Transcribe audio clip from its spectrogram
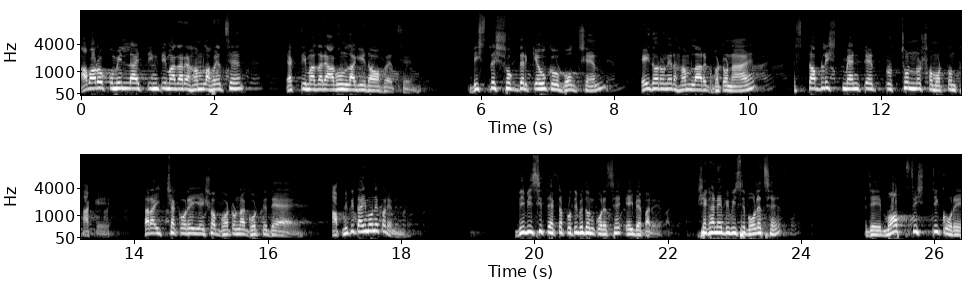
আবারও কুমিল্লায় তিনটি মাজারে হামলা হয়েছে, একটি মাজারে আগুন লাগিয়ে দেওয়া হয়েছে। বিশ্লেষকদের কেউ কেউ বলছেন, এই ধরনের হামলার ঘটনায় প্রচ্ছন্ন সমর্থন থাকে। তারা ইচ্ছা করেই এইসব ঘটনা ঘটতে দেয়। আপনি কি তাই মনে করেন? বিবিসিতে একটা প্রতিবেদন করেছে এই ব্যাপারে। সেখানে বিবিসি বলেছে যে, মব সৃষ্টি করে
